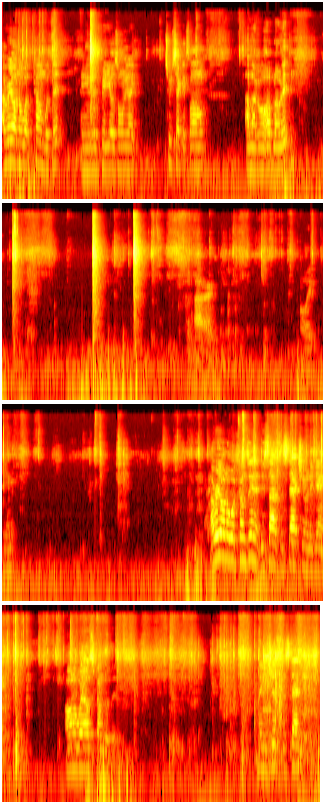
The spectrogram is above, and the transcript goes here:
I really don't know what comes with it. And this video is only like two seconds long. I'm not going to upload it. Alright. Oh, wait. I really don't know what comes in it besides the statue in the game. I don't know what else comes with it. I think it's just the statue.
